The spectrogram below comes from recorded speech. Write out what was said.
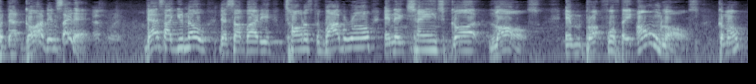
But that God didn't say that. That's right. That's how you know that somebody taught us the Bible wrong and they changed God laws and brought forth their own laws. Come on.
